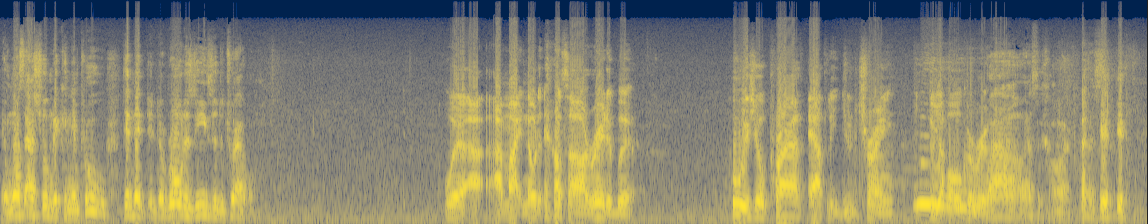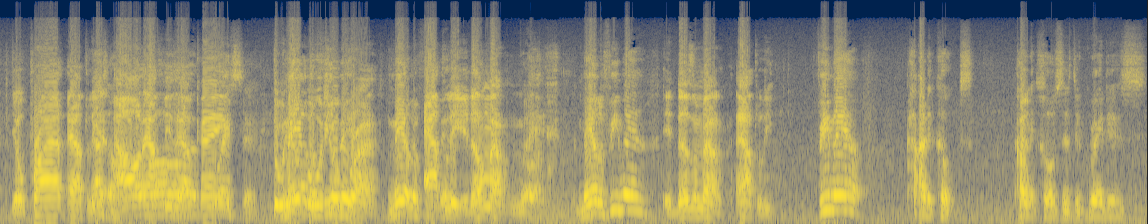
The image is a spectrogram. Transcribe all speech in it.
and once I show them they can improve, then the, the road is easier to travel. Well, I, I might know the answer already, but who is your prize athlete you train through your whole career? Wow, that's a hard question. your prize athlete. That's All the athletes that hard came question. through here. Male Who or was your prize? Male or female? Athlete. It doesn't matter. Male or female? It doesn't matter. Athlete. Female, Coates. Holly Coates. Coates is the greatest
